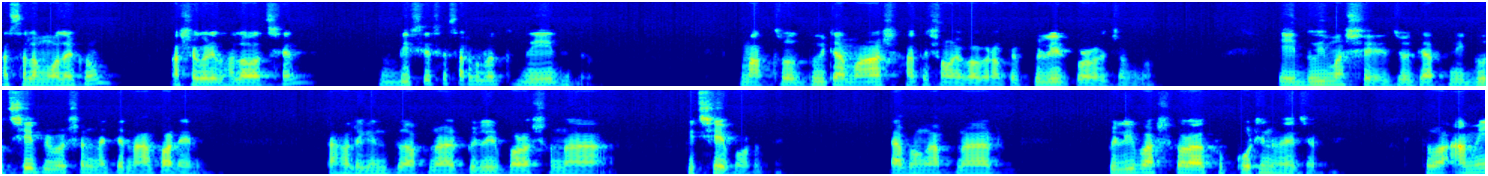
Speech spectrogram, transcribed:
আসসালামু আলাইকুম। আশা করি ভালো আছেন। বিসিএস সার্কুলার তো দিয়েই দিল। মাত্র দুইটা মাস হাতে সময় পাবেন আপনি প্রিলিড পড়ার জন্য। এই দুই মাসে যদি আপনি গুছিয়ে প্রিপারেশন নিতে না পারেন, তাহলে কিন্তু আপনার প্রিলির পড়াশোনা পিছিয়ে পড়বে এবং আপনার প্রিলি পাস করা খুব কঠিন হয়ে যাবে। তো আমি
